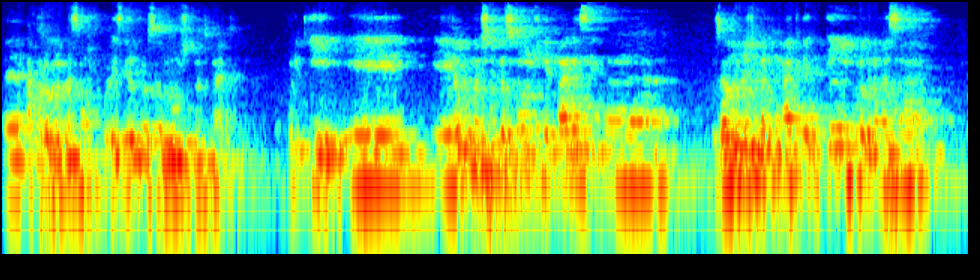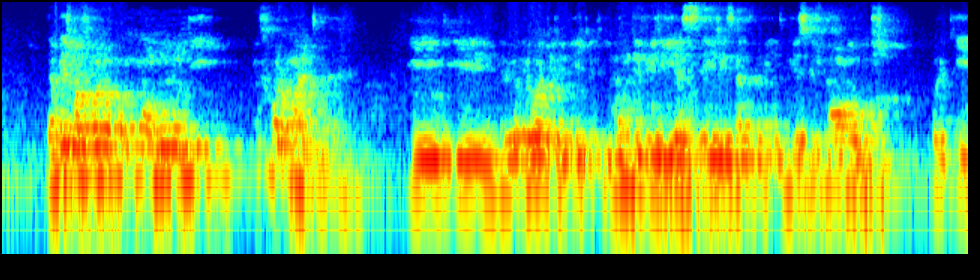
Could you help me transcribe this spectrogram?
é, a programação, por exemplo, aos alunos de matemática? Porque é, em algumas situações repara-se com os alunos de matemática têm programação da mesma forma como um aluno de informática. E, e eu, eu acredito que não deveria ser exatamente nesses moldes porque,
